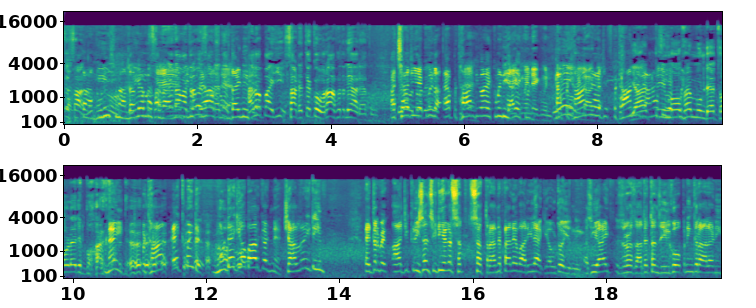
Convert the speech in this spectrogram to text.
ਤੁਹਾਨੂੰ ਨਹੀਂ ਸੁਣਾਉਂਦਾ ਪਿਆ ਮੈਂ ਸੁਣਾਉਂਦਾ ਇਹਦਾ ਮਤਲਬ ਪਿਆ ਸਾਡੇ ਸੁਣਦਾ ਹੀ ਨਹੀਂ ਹੈਲੋ ਪਿਆ। ਭਾਈ ਜੀ ਸਾਡੇ ਤੇ ਘੋਰ ਆਫਤ ਲਿਆ ਰਿਹਾ ਤੂੰ ਅੱਛਾ ਜੀ ਇੱਕ ਮਿੰਟ ਇਹ ਪਠਾਨ ਦੀ ਇੱਕ ਮਿੰਟ ਯਾਰ ਇੱਕ ਮਿੰਟ, ਇੱਕ ਮਿੰਟ। ਇਹ ਪਠਾਨ ਨੇ ਅੱਜ ਪਠਾਨ ਨੇ ਯਾਰ ਜਾਣਾ ਸੀ, ਟੀਮੋਂ ਇੱਕ ਫਿਰ ਮੁੰਡੇ ਥੋੜੇ ਜਿਹੇ ਬਾਹਰ ਨਹੀਂ ਪਠਾਨ ਇੱਕ ਮਿੰਟ ਮੁੰਡੇ ਕਿਉਂ ਬਾਹਰ ਕੱਢਨੇ ਚੱਲ ਰਹੀ ਟੀਮ ਇੱਧਰ ਵੇਖ ਅੱਜ ਕ੍ਰਿਸ਼ਨ ਸਿਟੀ ਅਗਰ 17 ਦੇ ਪਹਿਲੇ ਵਾਰੀ ਲੈ ਕੇ ਆਊਟ ਹੋ ਜਾਂਦੀ ਅਸੀਂ ਅੱਜ ਰਜ਼ਾ ਤੇ ਤੰਜ਼ੀਲ ਕੋ ਓਪਨਿੰਗ ਕਰਾ ਲੈਣੀ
